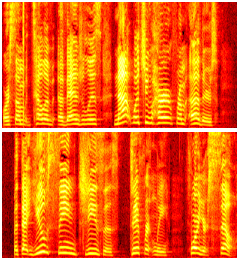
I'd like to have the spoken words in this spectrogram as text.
or some televangelist, not what you heard from others, but that you've seen Jesus differently for yourself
